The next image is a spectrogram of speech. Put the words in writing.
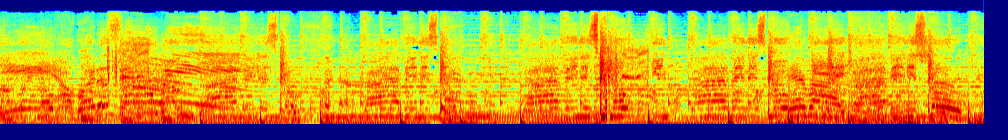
Yeah, what a sound That right, driving and smoking,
